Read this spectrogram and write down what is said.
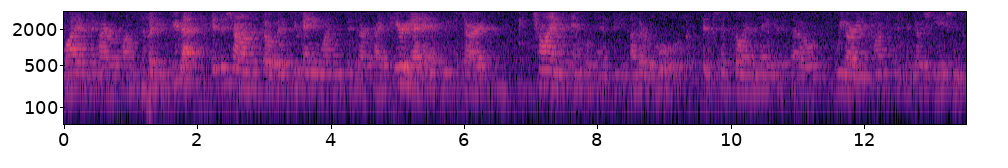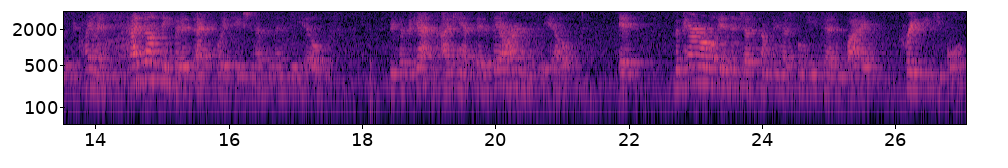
why is it my responsibility to do that? It's a challenge that's open to anyone who fits our criteria, and if we start trying to implement these other it's just going to make it so we are in constant negotiations with the claimant. And I don't think that it's exploitation of the mentally ill, because again, I can't say that they are mentally ill. It, the paranormal isn't just something that's believed in by crazy people.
